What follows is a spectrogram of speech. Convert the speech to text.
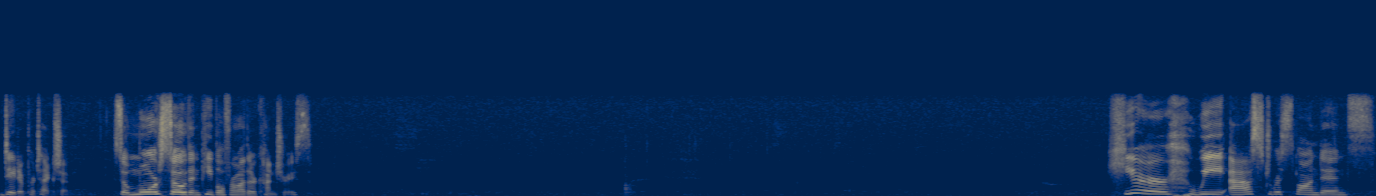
data protection. So more so than people from other countries. Here, we asked respondents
